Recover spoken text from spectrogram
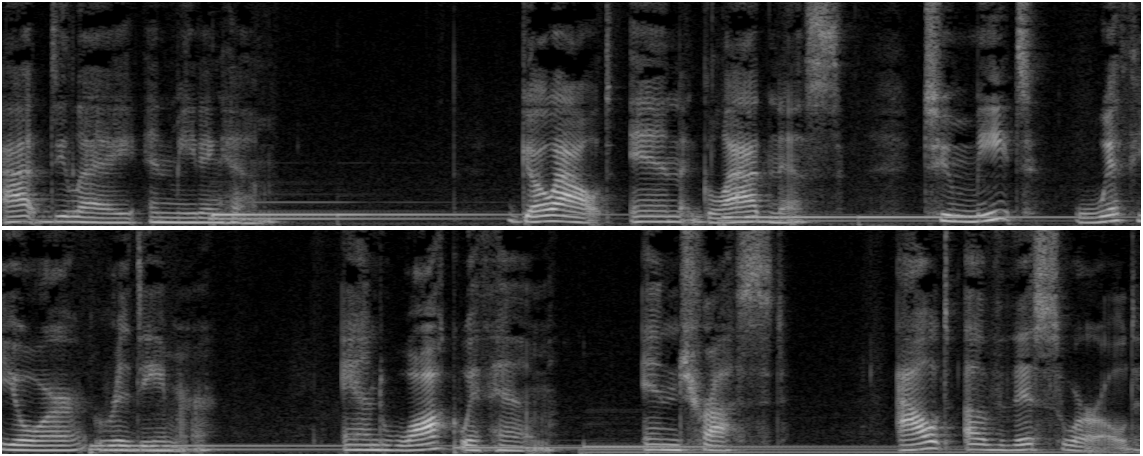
at delay in meeting Him. Go out in gladness to meet with your Redeemer and walk with Him in trust out of this world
